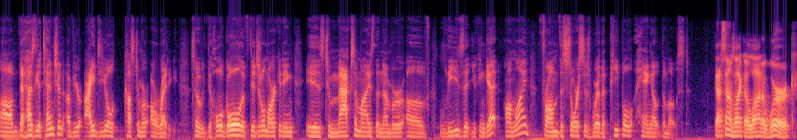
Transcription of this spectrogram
um, that has the attention of your ideal customer already. So the whole goal of digital marketing is to maximize the number of leads that you can get online from the sources where the people hang out the most. That sounds like a lot of work.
